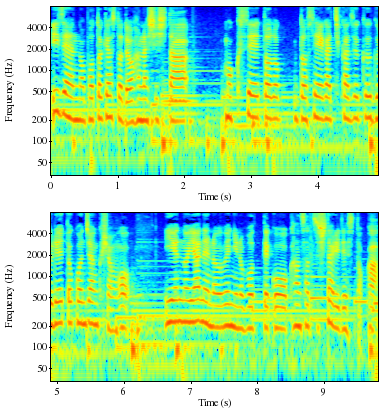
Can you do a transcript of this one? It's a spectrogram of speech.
以前のポッドキャストでお話しした木星と土星が近づくグレートコンジャンクションを家の屋根の上に登ってこう観察したりですとか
